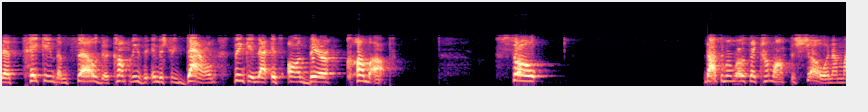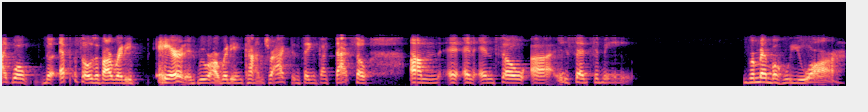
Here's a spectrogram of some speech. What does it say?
that's taking themselves, their companies, the industry down, thinking that it's on their come up. So Dr. Monroe said, come off the show. And I'm like, well, the episodes have already aired and we were already in contract and things like that. So, um, and, and, so uh, he said to me, remember who you are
